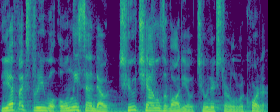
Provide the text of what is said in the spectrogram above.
the FX3 will only send out two channels of audio to an external recorder.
